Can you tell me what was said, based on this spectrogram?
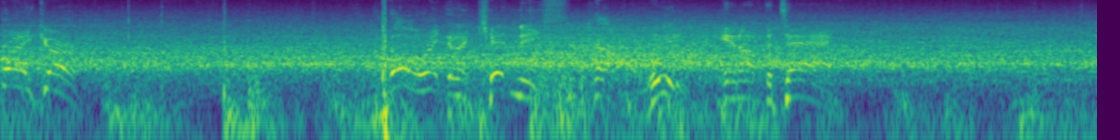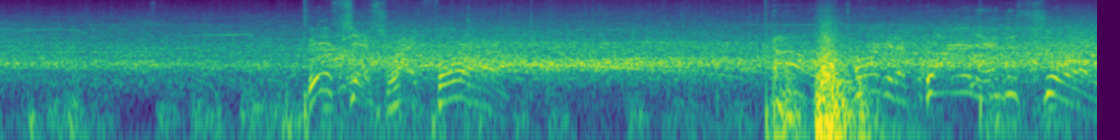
Breaker. Oh, right to the kidneys. Golly. In off the tag. Vicious right forearm. Oh, target acquired and destroyed.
